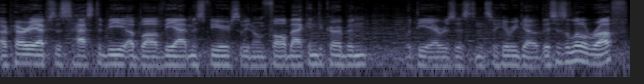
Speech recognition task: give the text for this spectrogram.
our periapsis has to be above the atmosphere so we don't fall back into Kerbin with the air resistance. So here we go. This is a little rough.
